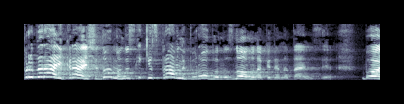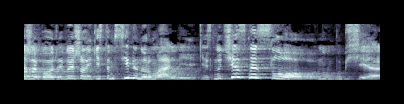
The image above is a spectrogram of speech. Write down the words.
прибирай краще дома, ну скільки справ не пороблено, знову вона піде на танці. Боже, Боже, і ви що, якісь там всі ненормальні, якісь, ну чесне слово, ну взагалі.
